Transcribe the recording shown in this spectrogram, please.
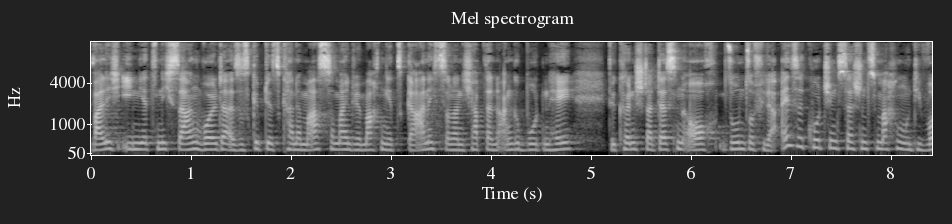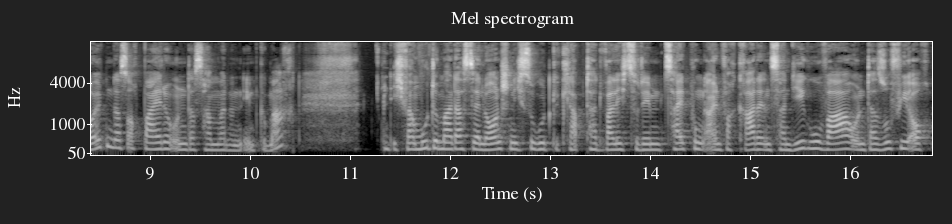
weil ich ihnen jetzt nicht sagen wollte, also es gibt jetzt keine Mastermind, wir machen jetzt gar nichts, sondern ich habe dann angeboten, hey, wir können stattdessen auch so und so viele Einzelcoaching-Sessions machen und die wollten das auch beide und das haben wir dann eben gemacht. Und ich vermute mal, dass der Launch nicht so gut geklappt hat, weil ich zu dem Zeitpunkt einfach gerade in San Diego war und da so viel auch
